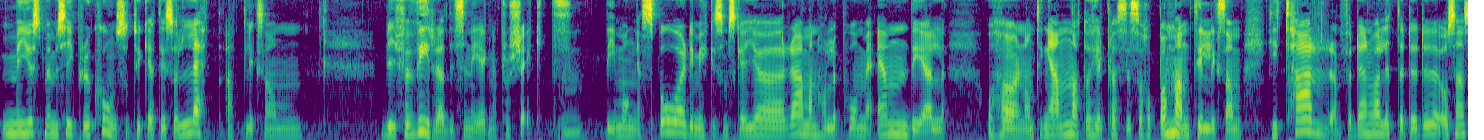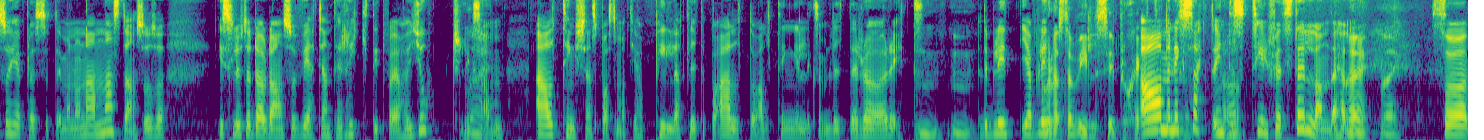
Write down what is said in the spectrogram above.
med, just med musikproduktion så tycker jag att det är så lätt att liksom bli förvirrad i sina egna projekt. Mm. Det är många spår, det är mycket som ska göra, man håller på med en del och hör någonting annat och helt plötsligt så hoppar man till liksom gitarren för den var lite du, och sen så helt plötsligt är man någon annanstans och så i slutet av dagen så vet jag inte riktigt vad jag har gjort. Liksom. Allting känns bara som att jag har pillat lite på allt och allting är liksom lite rörigt. Mm. Mm. Det blir, jag Du blir, går nästan vilse i projektet. ja men liksom. exakt och inte Ja. så tillfredsställande heller. Nej, nej. Så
